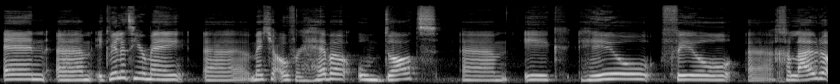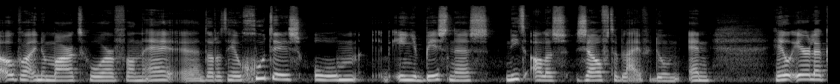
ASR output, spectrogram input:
En um, ik wil het hiermee met je over hebben, omdat um, ik heel veel uh, geluiden ook wel in de markt hoor van hè, uh, dat het heel goed is om in je business niet alles zelf te blijven doen. En heel eerlijk,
